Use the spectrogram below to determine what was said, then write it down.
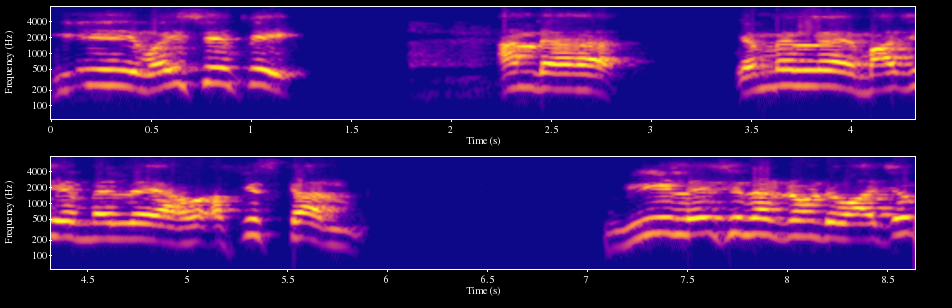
ఈ వైసీపీ అండ్ ఎమ్మెల్యే మాజీ ఎమ్మెల్యే హఫీజ్ ఖాన్ వీళ్ళేసినటువంటి వాద్యం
